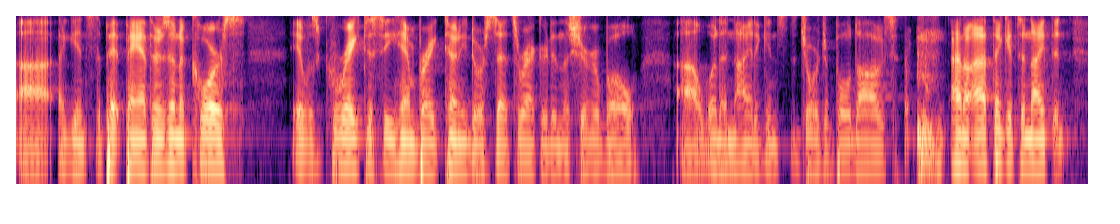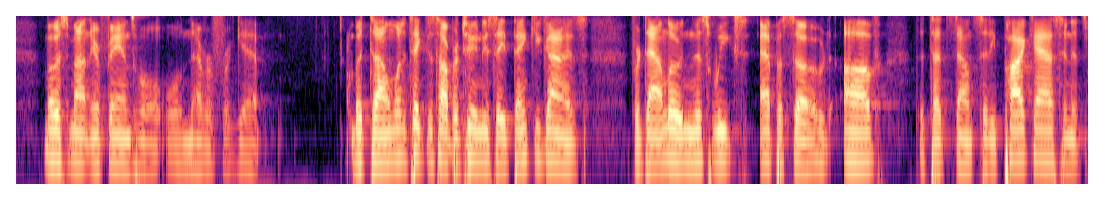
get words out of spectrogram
uh, against the Pitt Panthers, and of course, it was great to see him break Tony Dorsett's record in the Sugar Bowl Uh, what a night against the Georgia Bulldogs! I don't. I think it's a night that most Mountaineer fans will will never forget. But uh, I want to take this opportunity to say thank you guys for downloading this week's episode of the Touchdown City podcast, and it's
